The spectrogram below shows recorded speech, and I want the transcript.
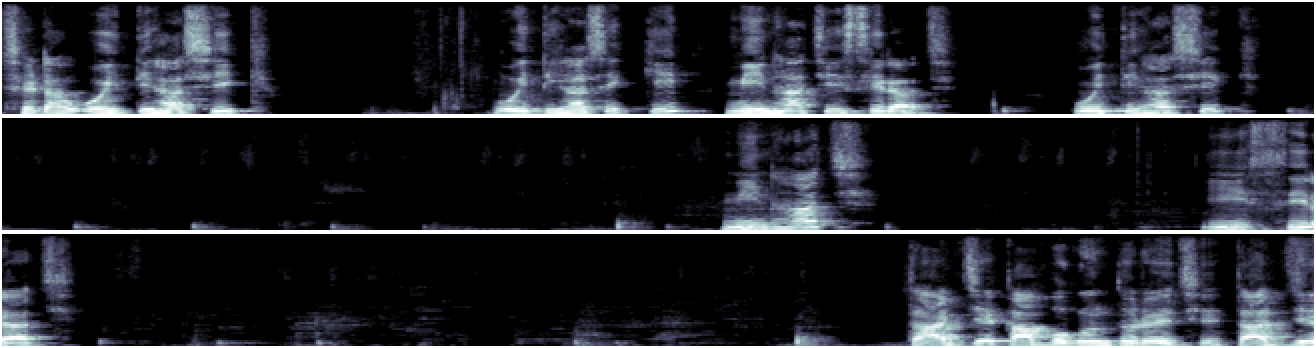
সেটা ঐতিহাসিক। ঐতিহাসিক কি? মিনহাজ ই সিরাজ। ঐতিহাসিক মিনহাজ ই সিরাজ। তার যে কাব্যগ্রন্থ রয়েছে, তার যে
